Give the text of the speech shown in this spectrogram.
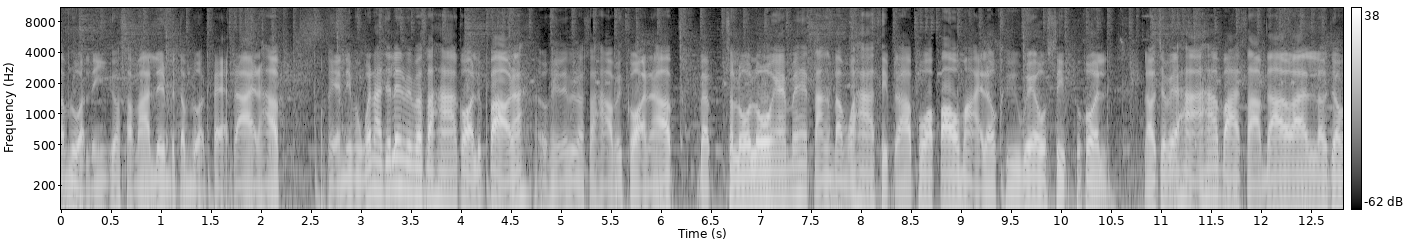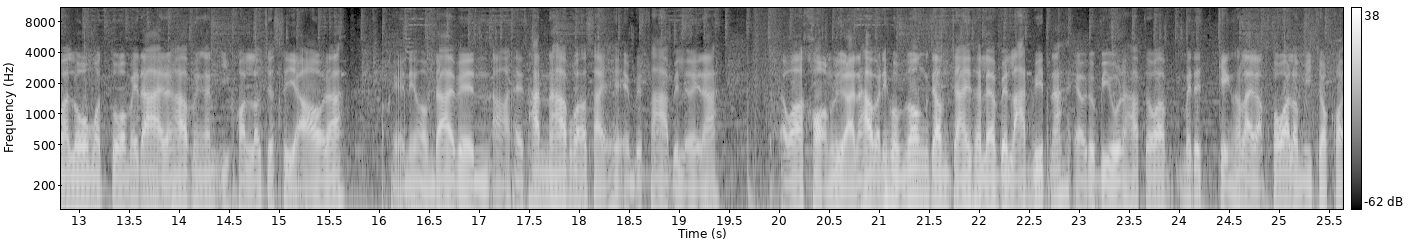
ตำรวจอะไรนี้ก็สามารถเล่นเป็นตำรวจ8ได้นะครับ โอเคอันนี้ผมก็น่าจะเล่นเป็นมาซาฮาก่อนหรือเปล่านะโอเคเล่นเป็นมาซาฮาไปก่อนนะครับแบบสโลโลไงไม่ให้ตังค์ต่ำกว่า 50นะครับเพราะว่าเป้าหมายเราคือเวล 10 ทุกคน เราจะไปหา 5 บาท 3 ดาวกัน เราจะมาโลหมดตัวไม่ได้นะครับไม่งั้นอีคอนเราจะเสียเอานะโอเคอันนี้ผมได้เป็นอ่าไททันนะครับก็เอาใส่ให้เอ็มเบซ่าไปเลยนะแต่ว่าของเหลือนะครับ อันนี้ผมต้องจำใจแสลมเป็นลาดวิทนะ LW นะครับ แต่ว่าไม่ได้เก่งเท่าไหร่หรอก เพราะว่าเรามีจอกอ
